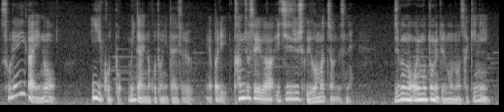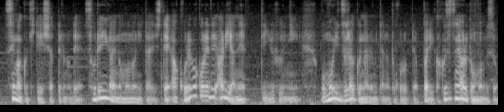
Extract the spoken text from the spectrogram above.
それ以外のいいことみたいなことに対するやっぱり感受性が著しく弱まっちゃうんですね。自分の追い求めてるものを先に狭く規定しちゃってるのでそれ以外のものに対してあこれはこれでありやねっていうふうに思いづらくなるみたいなところってやっぱり確実にあると思うんですよ。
